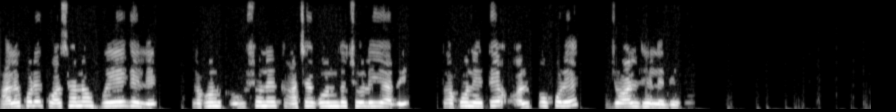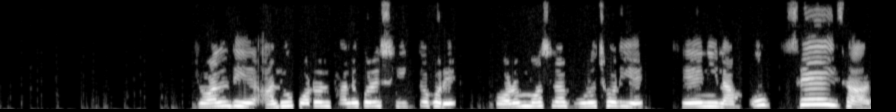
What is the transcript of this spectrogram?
ভালো করে কষানো হয়ে গেলে যখন রসুনের কাঁচা গন্ধ চলে যাবে, তখন এতে অল্প করে জল ঢেলে দেব। জল দিয়ে আলু, পটল ভালো করে সিদ্ধ করে গরম মশলা গুঁড়ো ছড়িয়ে খেয়ে নিলাম। উফ, সেই স্বাদ!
